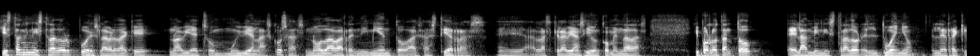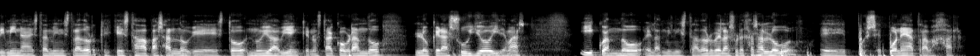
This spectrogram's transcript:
Y este administrador, pues la verdad que no había hecho muy bien las cosas, no daba rendimiento a esas tierras eh, a las que le habían sido encomendadas. Y por lo tanto, el administrador, el dueño, le recrimina a este administrador que qué estaba pasando, que esto no iba bien, que no estaba cobrando lo que era suyo y demás. Y cuando el administrador ve las orejas al lobo, eh, pues se pone a trabajar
